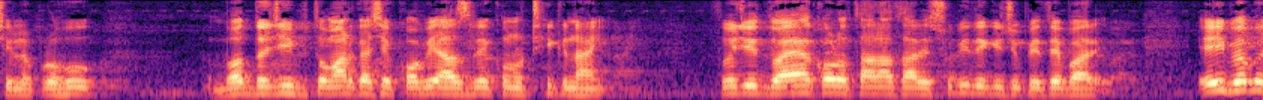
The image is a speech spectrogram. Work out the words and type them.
ছিল, প্রভু বদ্ধজীব তোমার কাছে কবে আসবে কোনো ঠিক নাই। তুমি যদি দয়া করো তারা তার সুবিধে কিছু পেতে পারে। এইভাবে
